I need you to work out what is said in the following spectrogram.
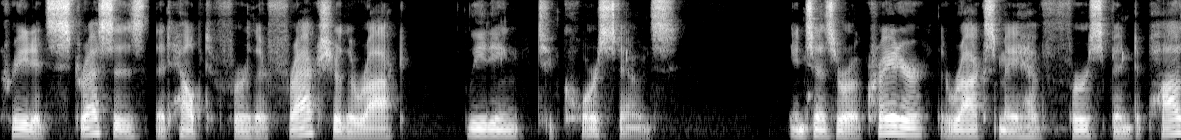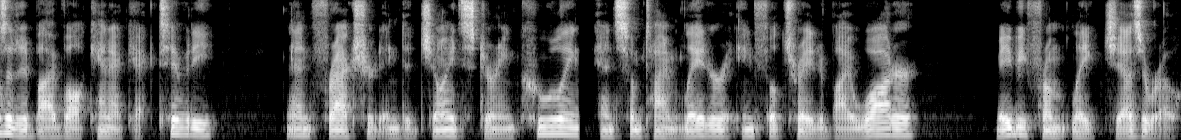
created stresses that helped further fracture the rock, leading to core stones. In Jezero crater, the rocks may have first been deposited by volcanic activity, then fractured into joints during cooling, and sometime later infiltrated by water, maybe from Lake Jezero.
